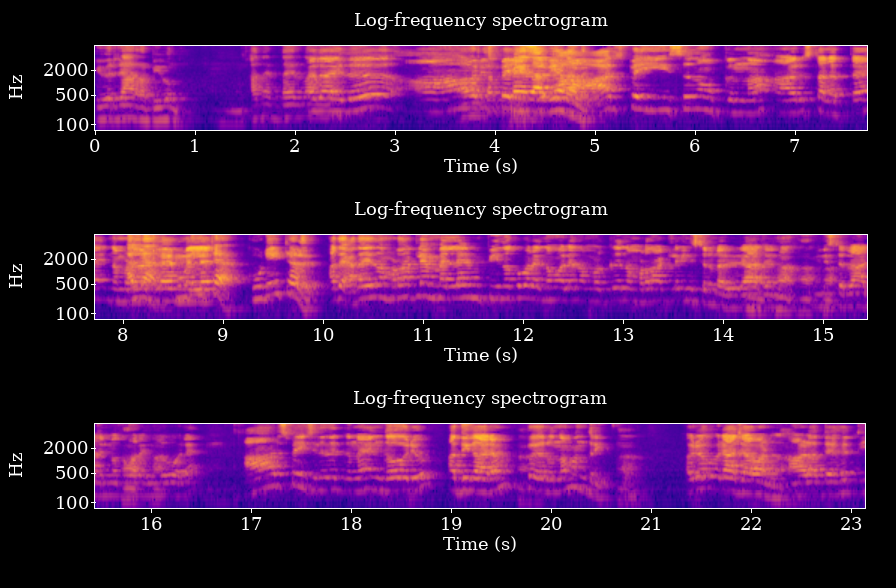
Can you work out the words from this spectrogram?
ഇവരുടെ അറബി വന്നു. അതായത് ആ ഒരു സ്പേസ് ആ ഒരു സ്പേസ് നോക്കുന്ന ആ ഒരു സ്ഥലത്തെ നമ്മുടെ നാട്ടിലെ എം എൽ എ അതെ അതായത് നമ്മുടെ നാട്ടിലെ M L A M P എന്നൊക്കെ പറയുന്ന പോലെ നമ്മൾക്ക് നമ്മുടെ നാട്ടിലെ മിനിസ്റ്റർ ഉണ്ടാവില്ല? രാജൻ. മിനിസ്റ്റർ രാജൻ എന്നൊക്കെ പറയുന്നത് പോലെ ആ ഒരു സ്പേസിൽ നിൽക്കുന്ന എന്തോ ഒരു അധികാരം. പേറുന്ന മന്ത്രി. ഒരു രാജാവാണ്. ആൾ അദ്ദേഹം എത്തി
